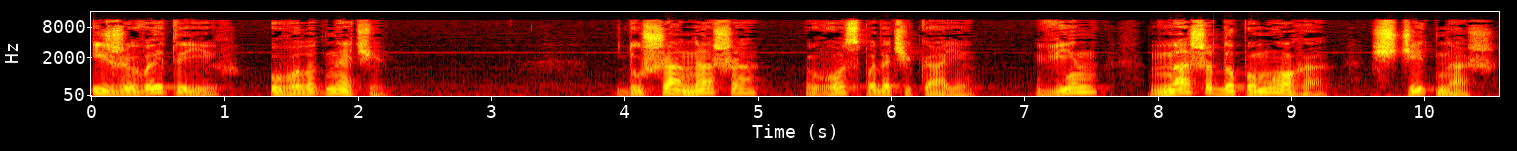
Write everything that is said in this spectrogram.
і живити їх у голоднечі. Душа наша Господа чекає, Він наша допомога, щит наш.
